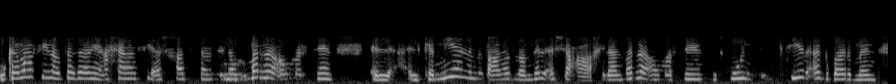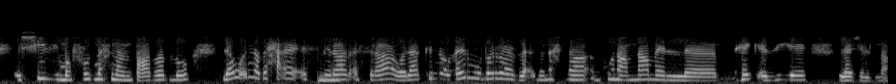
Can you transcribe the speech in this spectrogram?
وكمان في نقطة ثانية أحيانا في أشخاص إنه مرة أو مرتين الكمية اللي بنتعرض لها من الأشعة خلال مرة أو مرتين بتكون كثير أكبر من الشيء اللي المفروض نحن نتعرض له. لو إنه بحقق استمرار أسرع ولكنه غير مبرر لأنه نحن نكون عم نعمل آه، هيك أذية لجلدنا.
